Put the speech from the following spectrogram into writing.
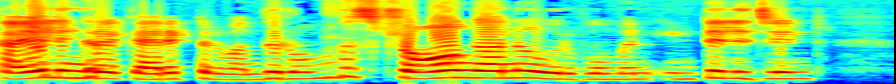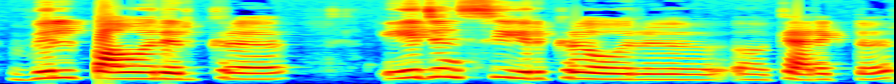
கயலுங்கிற கேரக்டர் வந்து ரொம்ப ஸ்ட்ராங்கான ஒரு உமன் இன்டெலிஜென்ட் வில் பவர் இருக்கிற ஏஜென்சி இருக்கிற ஒரு கேரக்டர்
